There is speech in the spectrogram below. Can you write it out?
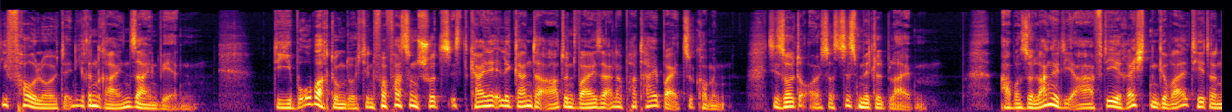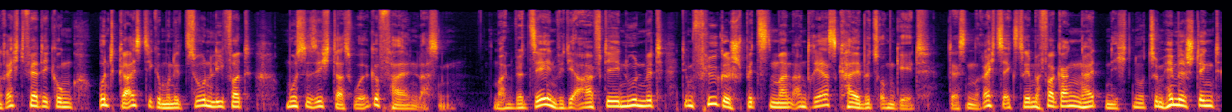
die V-Leute in ihren Reihen sein werden. Die Beobachtung durch den Verfassungsschutz ist keine elegante Art und Weise, einer Partei beizukommen. Sie sollte äußerstes Mittel bleiben. Aber solange die AfD rechten Gewalttätern Rechtfertigung und geistige Munition liefert, muss sie sich das wohl gefallen lassen. Man wird sehen, wie die AfD nun mit dem Flügelspitzenmann Andreas Kalbitz umgeht, dessen rechtsextreme Vergangenheit nicht nur zum Himmel stinkt,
